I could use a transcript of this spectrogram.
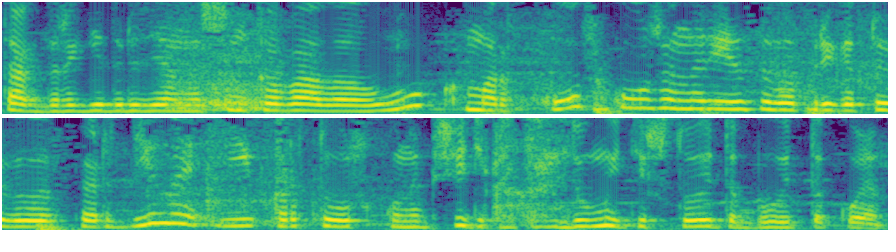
Так, дорогие друзья, нашинковала лук, морковку уже нарезала, приготовила сардины и картошку. Напишите, как вы думаете, что это будет такое.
